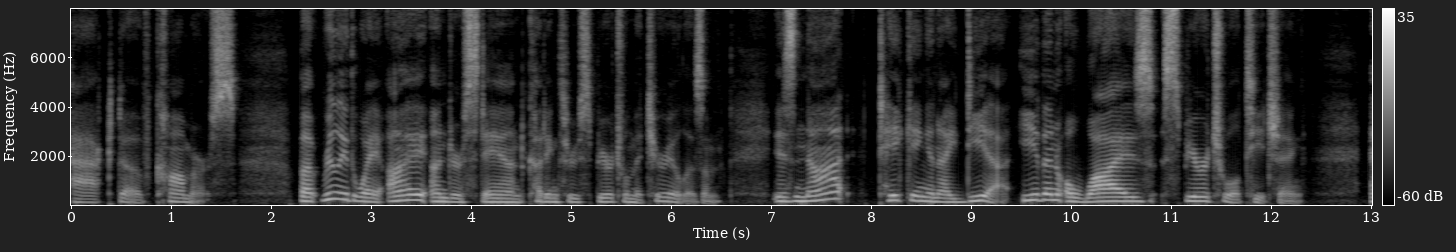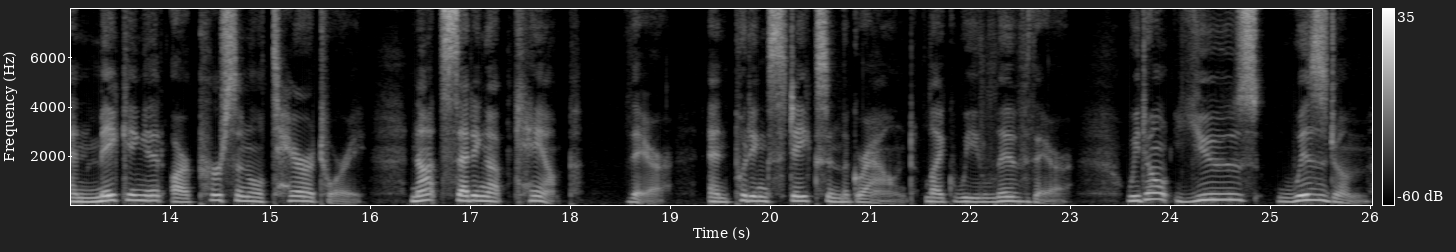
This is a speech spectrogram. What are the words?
act of commerce. But really, the way I understand cutting through spiritual materialism is not taking an idea, even a wise spiritual teaching, and making it our personal territory, not setting up camp there and putting stakes in the ground like we live there. We don't use wisdom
